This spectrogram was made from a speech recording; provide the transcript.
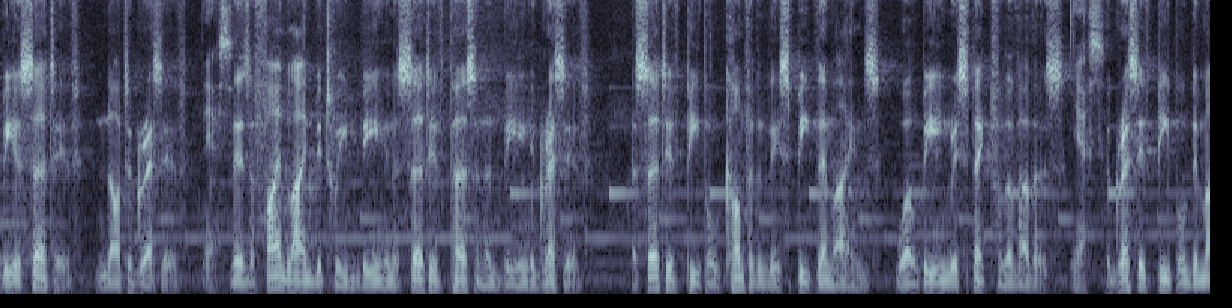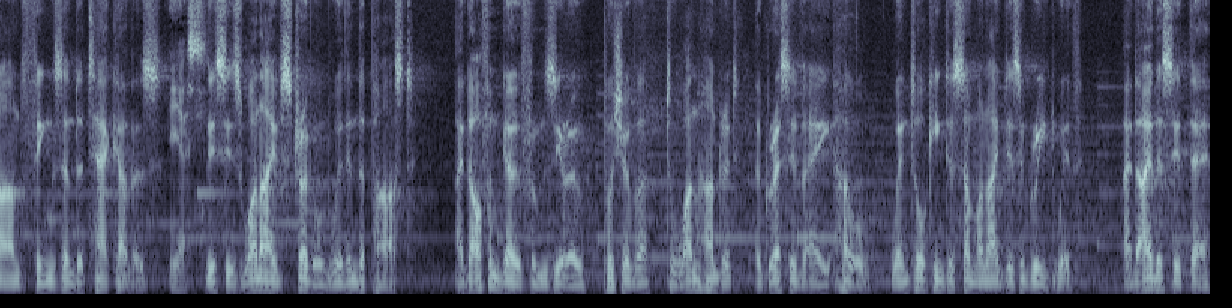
Be assertive, not aggressive. Yes. There's a fine line between being an assertive person and being aggressive. Assertive people confidently speak their minds while being respectful of others. Yes. Aggressive people demand things and attack others. Yes. This is one I've struggled with in the past. I'd often go from zero, pushover, to 100, aggressive a-hole, when talking to someone I disagreed with. I'd either sit there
